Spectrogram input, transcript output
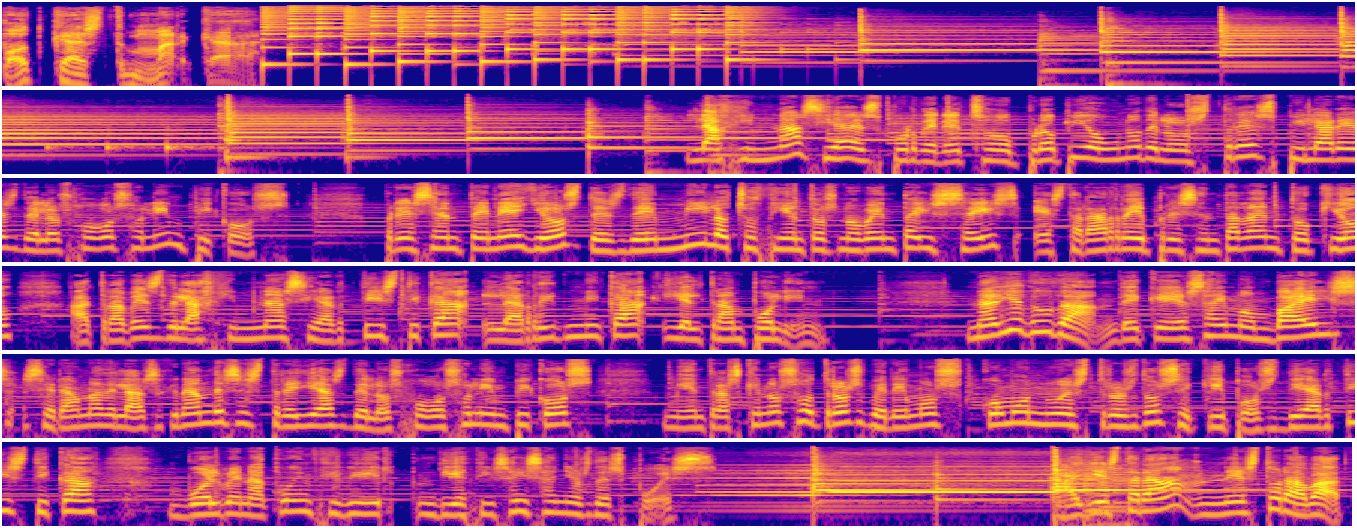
Podcast Marca. La gimnasia es por derecho propio uno de los tres pilares de los Juegos Olímpicos. Presente en ellos desde 1896, estará representada en Tokio a través de la gimnasia artística, la rítmica y el trampolín. Nadie duda de que Simon Biles será una de las grandes estrellas de los Juegos Olímpicos, mientras que nosotros veremos cómo nuestros dos equipos de artística vuelven a coincidir 16 años después. Allí estará Néstor Abad.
